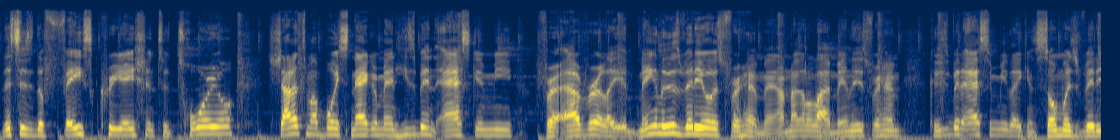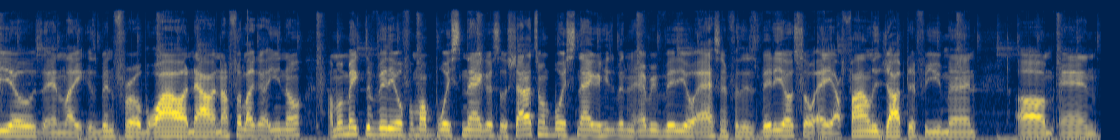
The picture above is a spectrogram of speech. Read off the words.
This is the face creation tutorial. Shout out to my boy snagger man. He's been asking me forever. Like mainly this video is for him man. I'm not gonna lie. Mainly it's for him because he's been asking me like in so much videos and like it's been for a while now. And i feel like uh, you know i'm gonna make the video for my boy snagger. So shout out to my boy snagger. He's been in every video asking for this video. So hey i finally dropped it for you man. Um and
